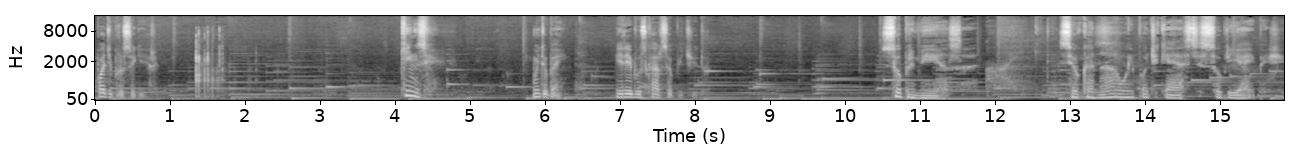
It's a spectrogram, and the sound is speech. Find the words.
Pode prosseguir. 15. Muito bem. Irei buscar seu pedido. Sobremesa. Seu canal e podcast sobre RPG.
